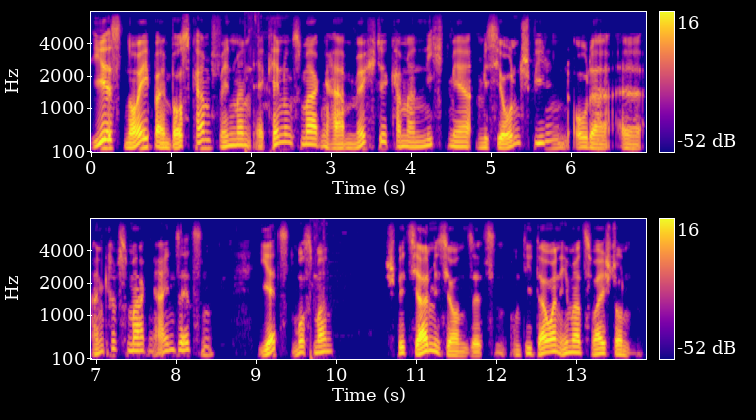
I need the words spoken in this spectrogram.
Hier ist neu beim Bosskampf, wenn man Erkennungsmarken haben möchte, kann man nicht mehr Missionen spielen oder äh, Angriffsmarken einsetzen. Jetzt muss man Spezialmissionen setzen und die dauern immer zwei Stunden.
